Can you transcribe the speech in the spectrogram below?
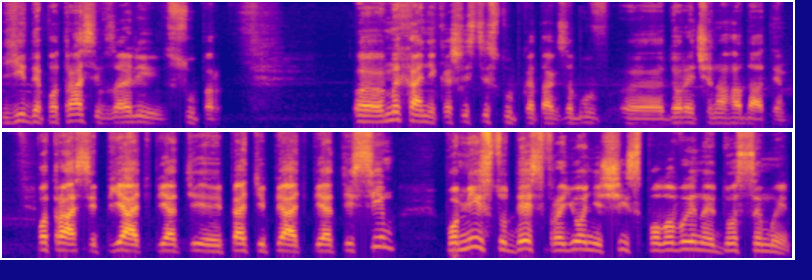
Їде по трасі взагалі супер. Е, механіка шестиступка, так забув, е, до речі, нагадати. По трасі 5, 5, 5,5, 5,7. По місту десь в районі 6,5 до 7.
